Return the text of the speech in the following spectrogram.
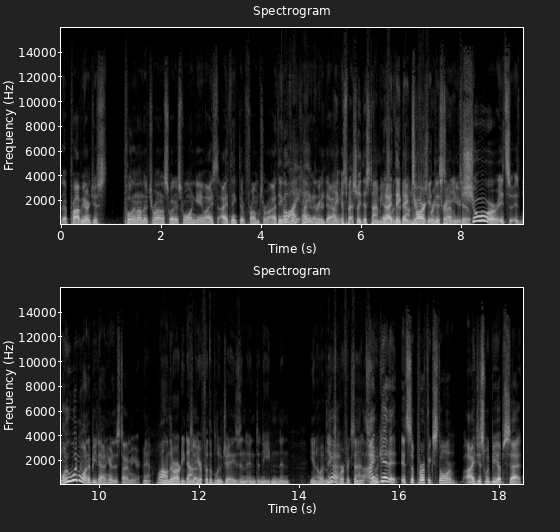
that probably aren't just pulling on their Toronto sweaters for one game. I, I think they're from Toronto. I think they're oh, from I, I Canada. agree, They're down I- especially this time of year. and I think they down here for target this time of year. Too. Sure, it's it, who wouldn't want to be down here this time of year? Yeah, well, and they're already down So- here for the Blue Jays and, and Dunedin, and you know it makes Yeah. perfect sense. So I it- get it. It's the perfect storm. I just would be upset.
